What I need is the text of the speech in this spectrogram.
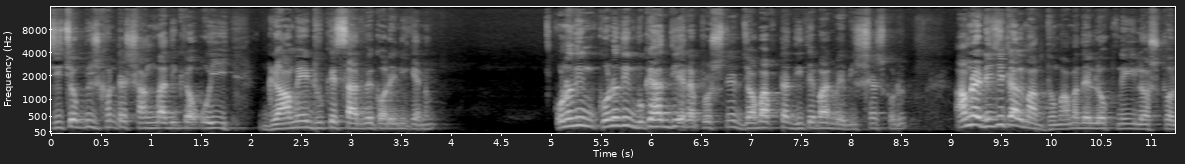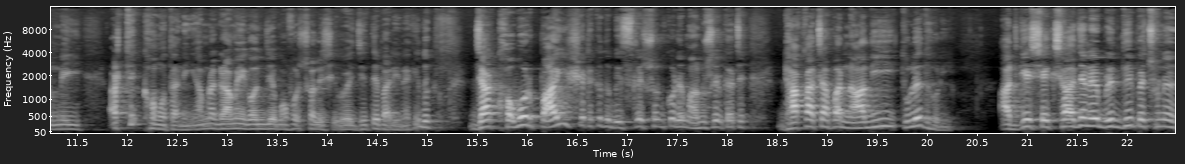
জি চব্বিশ ঘণ্টার সাংবাদিকরা ওই গ্রামে ঢুকে সার্ভে করেনি কেন? কোনোদিন কোনোদিন বুকে হাত দিয়ে এরা প্রশ্নের জবাবটা দিতে পারবে, বিশ্বাস করুন। আমরা ডিজিটাল মাধ্যম, আমাদের লোক নেই, লস্কর নেই, আর্থিক ক্ষমতা নেই, আমরা গ্রামে, গঞ্জে, মফস্বলে সেভাবে যেতে পারি না। কিন্তু যা খবর পাই, সেটাকে তো বিশ্লেষণ করে মানুষের কাছে ঢাকা চাপা না দিয়েই তুলে ধরি। আজকে শেখ শাহজাহানের বৃদ্ধির পেছনে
